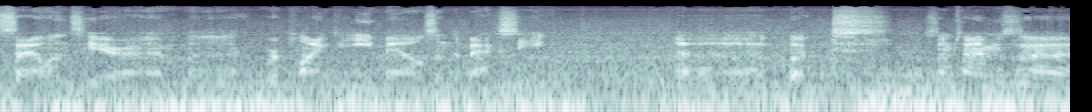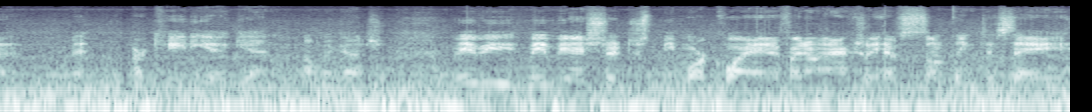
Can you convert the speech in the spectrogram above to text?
silence here. I'm uh, replying to emails in the back seat. Uh, but sometimes uh, Arcadia again. Oh my gosh. Maybe maybe I should just be more quiet if I don't actually have something to say.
